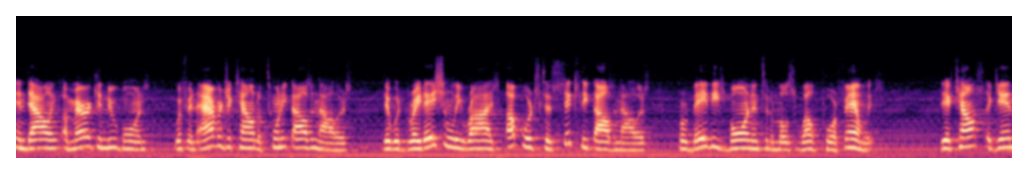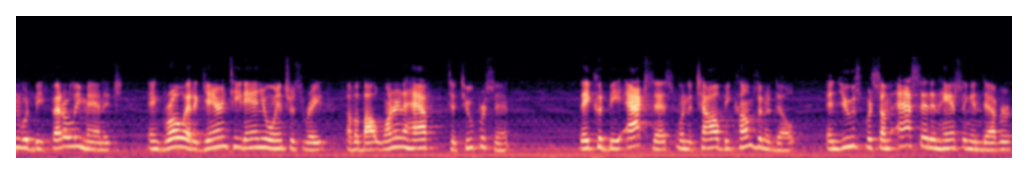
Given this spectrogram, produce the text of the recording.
endowing American newborns with an average account of $20,000 that would gradationally rise upwards to $60,000 for babies born into the most wealth poor families. The accounts, again, would be federally managed and grow at a guaranteed annual interest rate of about 1.5 to 2%. They could be accessed when the child becomes an adult and used for some asset enhancing endeavor,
